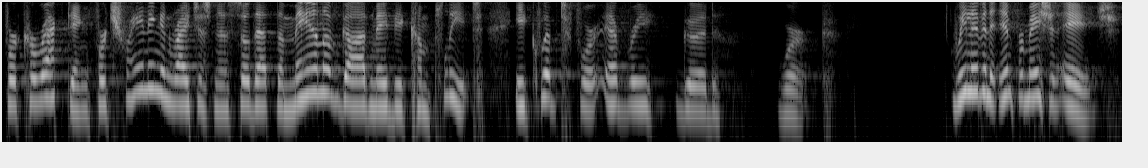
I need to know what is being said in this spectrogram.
for correcting, for training in righteousness, so that the man of God may be complete, equipped for every good work. We live in an information age.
